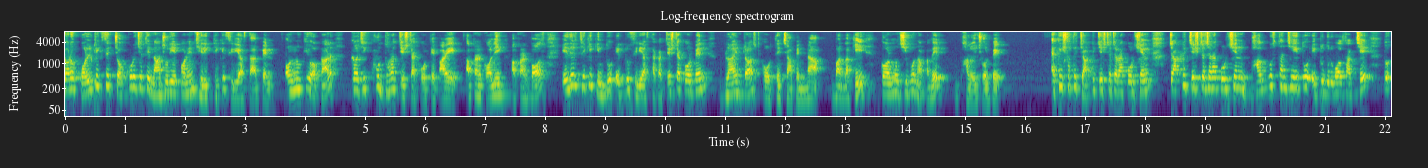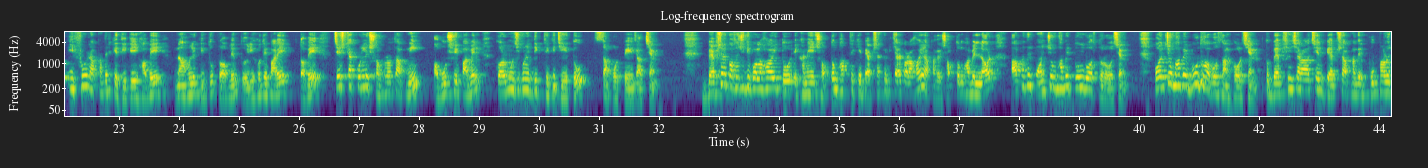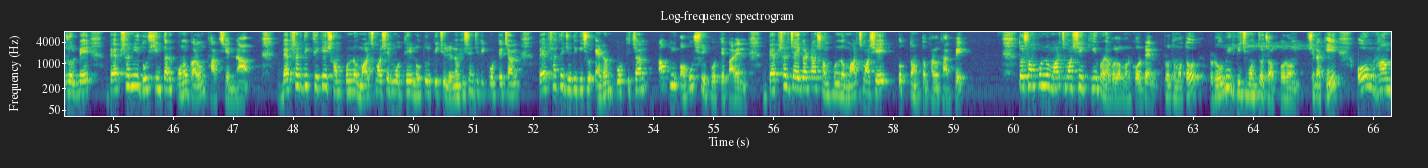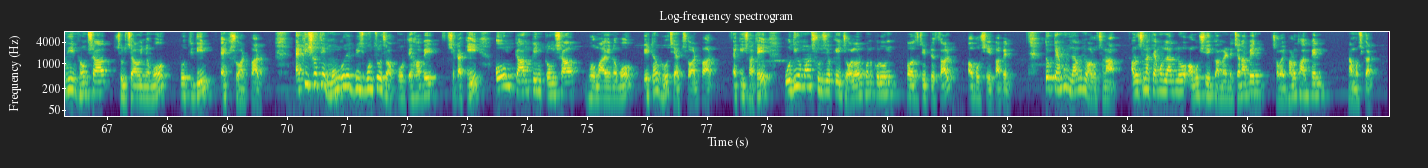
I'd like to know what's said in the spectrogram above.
কারও পলিটিক্সের চক্করে যাতে না জড়িয়ে পড়েন, সেদিক থেকে সিরিয়াস থাকবেন। অন্য কেউ আপনার কাজে খুদ ধরার চেষ্টা করতে পারে। আপনার কলিগ আপনার বস এদের থেকে কিন্তু একটু সিরিয়াস থাকার চেষ্টা করবেন। ব্লাইন্ড ট্রাস্ট করতে চাপেন না। বাদ বাকি কর্মজীবন আপনাদের ভালোই চলবে। একই সাথে চাকরির চেষ্টা যারা করছেন, চাকরির চেষ্টা যারা করছেন, ভাগ্যস্থান যেহেতু একটু দুর্বল থাকছে, তো ইফোর্ট আপনাদেরকে দিতেই হবে। না হলে কিন্তু প্রবলেম তৈরি হতে পারে। তবে চেষ্টা করলে সফলতা আপনি অবশ্যই পাবেন। কর্মজীবনের দিক থেকে যেহেতু সাপোর্ট পেয়ে যাচ্ছেন। ব্যবসার কথা যদি বলা হয়, তো এখানে সপ্তম ভাব থেকে ব্যবসাকে বিচার করা হয়। আপনাদের সপ্তম ভাবের লর্ড আপনাদের পঞ্চম ভাবে তুঙ্গস্ত রয়েছেন। পঞ্চম ভাবে বুধ অবস্থান করছেন। তো ব্যবসায়ী যারা আছেন, ব্যবসা আপনাদের খুব ভালো চলবে। ব্যবসা নিয়ে দুশ্চিন্তার কোনো কারণ থাকছে না। ব্যবসার দিক থেকে সম্পূর্ণ মার্চ মাসের মধ্যে নতুন কিছু রেনোভেশন যদি করতে চান, ব্যবসাতে যদি কিছু অ্যাড অন করতে চান, আপনি অবশ্যই করতে পারেন। ব্যবসার জায়গাটা সম্পূর্ণ মার্চ মাসে অত্যন্ত ভালো থাকবে। তো সম্পূর্ণ মার্চ মাসে কি উপায় অবলম্বন করবেন? প্রথমত রবির বীজ মন্ত্র জপ করুন। সেটা কি? ওম হ্রাম হ্রিম ভ্রংসা সূর্যায় নম, প্রতিদিন একশো আট বার। একই সাথে মঙ্গলের বীজ মন্ত্র জপ করতে হবে। সেটা কি? ওম টাম ক্রিম ক্রমসা ভৌমায় নম, এটাও রোজ একশো আট বার। একই সাথে উদীয়মান সূর্যকে জল অর্পণ করুন পজিটিভ রেজাল্ট অবশ্যই পাবেন। তো কেমন লাগল আলোচনা? আলোচনা কেমন লাগল? অবশ্যই কমেন্টে জানাবেন। সবাই ভালো থাকবেন। নমস্কার।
